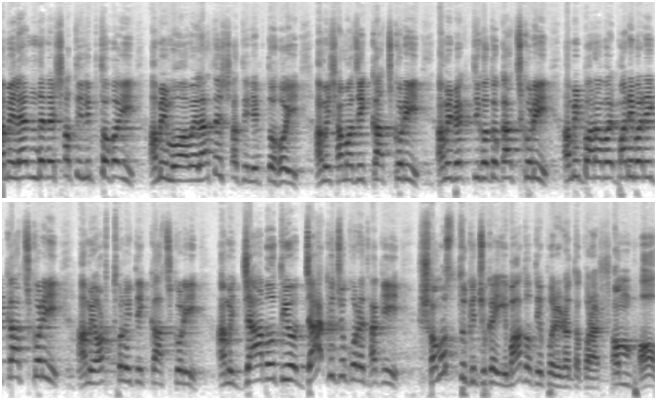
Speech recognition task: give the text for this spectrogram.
আমি লেনদেনের সাথে লিপ্ত হই, আমি মোয়ামেলাতের সাথে লিপ্ত হই, আমি সামাজিক কাজ করি, আমি ব্যক্তিগত কাজ করি, আমি পারিবারিক কাজ করি, আমি অর্থনৈতিক কাজ করি, আমি যাবতীয় যা কিছু করে থাকি, সমস্ত কিছুকে ইবাদতে পরিণত করা সম্ভব।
